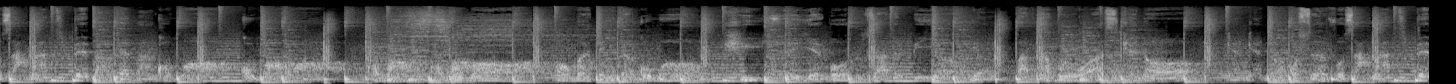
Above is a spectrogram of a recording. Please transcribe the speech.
و زحمت. ببر ببر. قما قما قما قما آمدی نه قما کیسه پر زده بیا. بر و از کنار. و زحمت. ببر.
